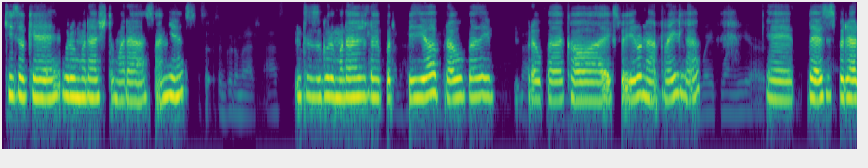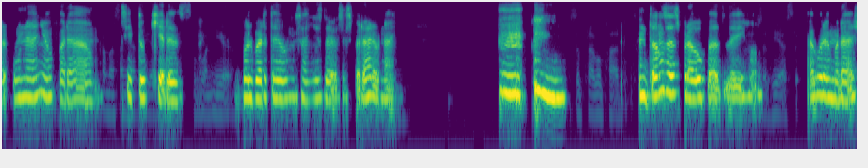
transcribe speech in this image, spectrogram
quiso que Guru Maharaj tomara sannyas. Entonces Guru Maharaj le pidió a Prabhupada y Prabhupada acaba de expedir una regla que debes esperar un año para, si tú quieres volverte unos años, debes esperar un año. Entonces Prabhupada le dijo a Guru Maharaj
